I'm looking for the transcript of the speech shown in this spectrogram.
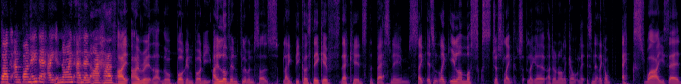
Bug and Bunny. They're eight and nine, and then I have I, I rate that though, Bug and Bunny. I love influencers, like because they give their kids the best names. Like, isn't like Elon Musk's just like like a I don't know like a like, isn't it like a X Y Z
